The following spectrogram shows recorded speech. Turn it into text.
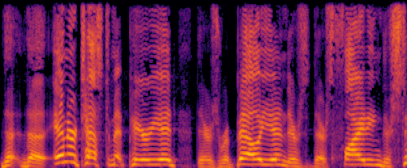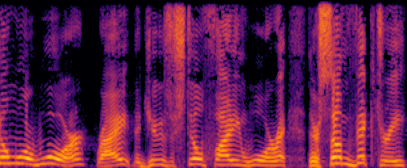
the, the intertestament period, there's rebellion, there's, there's fighting, there's still more war, right? The Jews are still fighting war, right? There's some victory,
